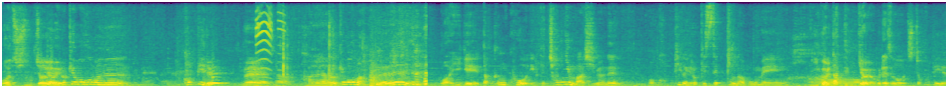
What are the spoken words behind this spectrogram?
어 진짜 야 이렇게 먹으면은 커피를 네 야, 한 이렇게 먹으면 안 돼. 와 이게 딱 끊고 이렇게 첫 입 마시면은 어, 커피가 이렇게 셌구나 몸에 이걸 딱 느껴요. 그래서 진짜 커피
